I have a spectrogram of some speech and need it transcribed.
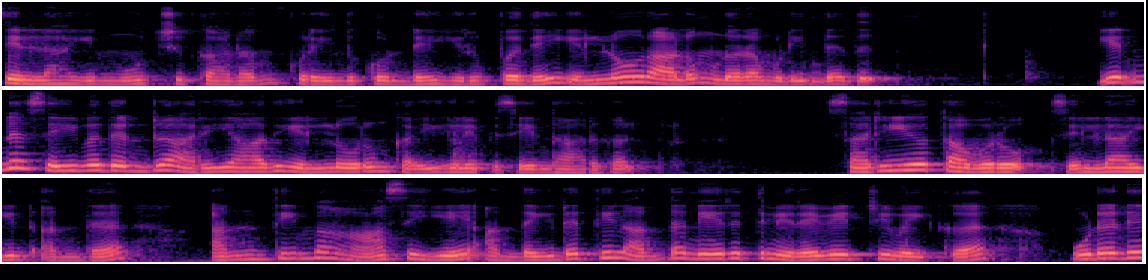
செல்லாயின் மூச்சு கணம் குறைந்து கொண்டே இருப்பதை எல்லோராலும் உணர முடிந்தது. என்ன செய்வதென்று அறியாது எல்லோரும் கைகளை பிசைந்தார்கள். சரியோ தவறோ செல்லாயின் அந்த அந்திம ஆசையே அந்த இடத்தில் அந்த நேரத்தில் நிறைவேற்றி வைக்க உடனே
